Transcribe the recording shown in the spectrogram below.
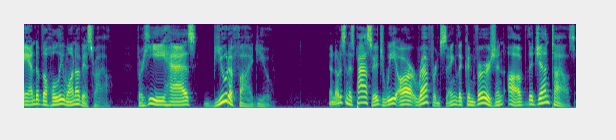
and of the Holy One of Israel, for he has beautified you. Now, notice in this passage, we are referencing the conversion of the Gentiles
